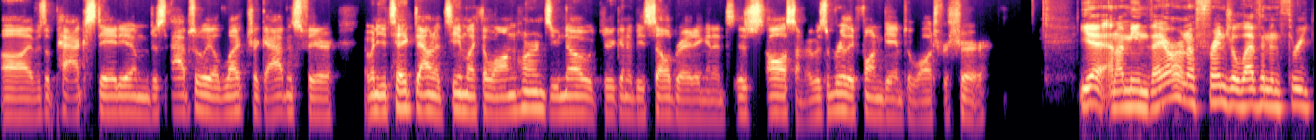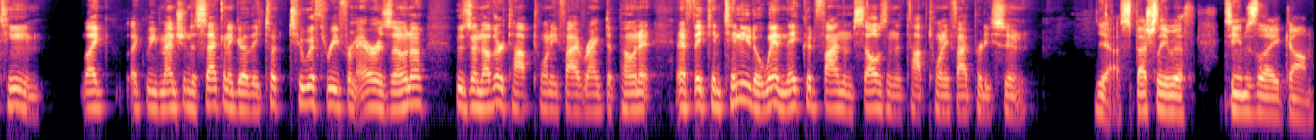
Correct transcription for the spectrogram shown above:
Uh, it was a packed stadium, just absolutely electric atmosphere. And when you take down a team like the Longhorns, you know you're going to be celebrating, and it's it's awesome. It was a really fun game to watch for sure. Yeah, and I mean they are on a fringe eleven and three team. Like like we mentioned a second ago, they took two or three from Arizona, who's another top twenty five ranked opponent. And if they continue to win, they could find themselves in the top twenty five pretty soon. Yeah, especially with teams like um,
